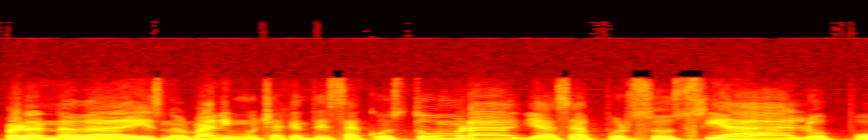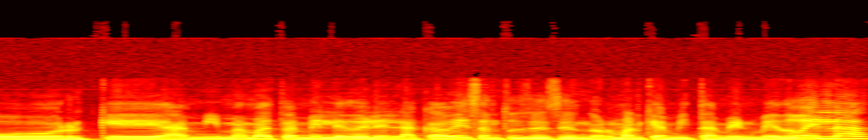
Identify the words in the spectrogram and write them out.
para nada es normal y mucha gente se acostumbra, ya sea por social o porque a mi mamá también le duele la cabeza, entonces es normal que a mí también me duela,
